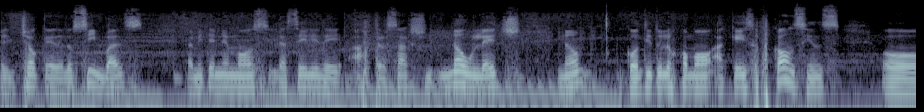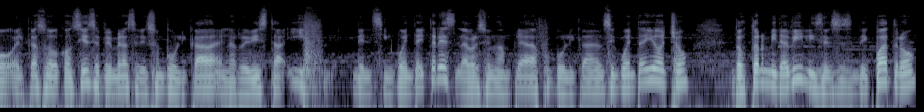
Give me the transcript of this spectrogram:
El choque de los cymbals. También tenemos la serie de After Such Knowledge, ¿no? Con títulos como A Case of Conscience o El caso de conciencia, primera selección publicada en la revista If del 53, la versión ampliada fue publicada en el 58, Doctor Mirabilis del 64,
